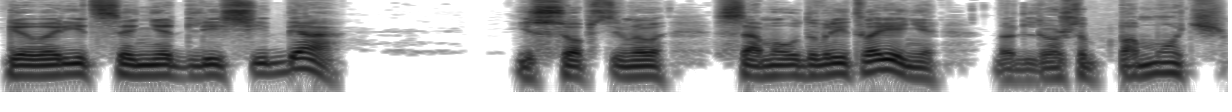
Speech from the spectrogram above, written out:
Говорится не для себя, из собственного самоудовлетворения, но для того, чтобы помочь.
